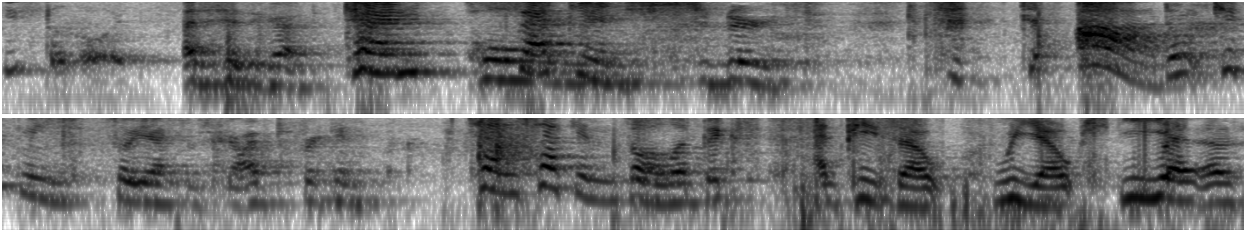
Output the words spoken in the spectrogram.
You still going? I just hit the ground. Ten Holy seconds. Snort. Ah! Don't kick me. So yeah, subscribe to freaking Ten seconds. the Olympics and peace out. We out. Yeah.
